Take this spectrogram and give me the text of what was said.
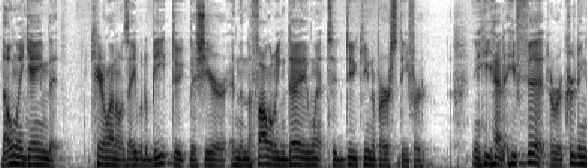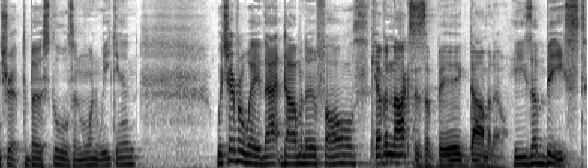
the only game that Carolina was able to beat Duke this year, and then the following day went to Duke University for. He had he fit a recruiting trip to both schools in one weekend. Whichever way that domino falls, Kevin Knox is a big domino. He's a beast,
